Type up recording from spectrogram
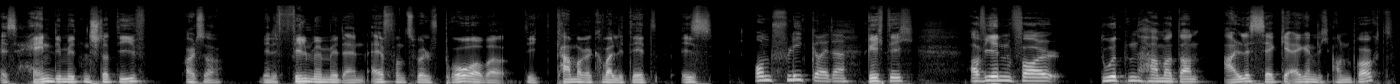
das Handy mit dem Stativ. Also wir filmen mit einem iPhone 12 Pro, aber die Kameraqualität ist Und Flieg, Alter. richtig. Auf jeden Fall, dort haben wir dann alle Säcke eigentlich angebracht.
